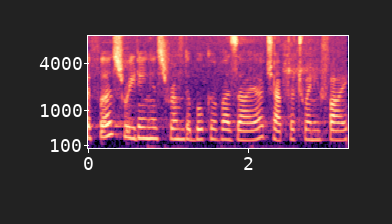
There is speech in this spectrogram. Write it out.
The first reading is from the book of Isaiah, chapter 25,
